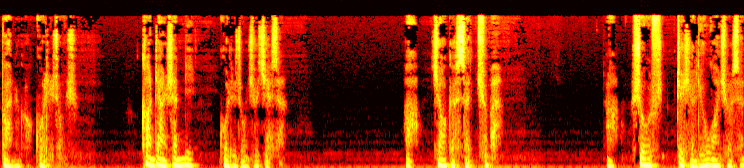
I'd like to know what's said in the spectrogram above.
办那个国立中学。抗战胜利，国立中学解散，啊，交给省去办。收拾这些流亡学生，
